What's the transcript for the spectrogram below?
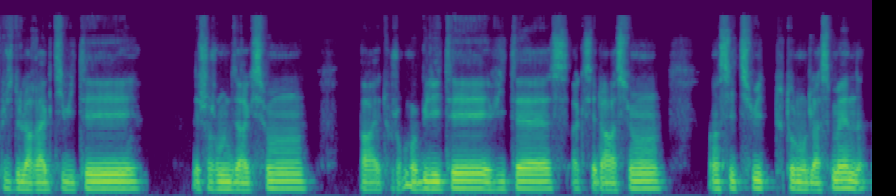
plus de la réactivité, des changements de direction, pareil toujours mobilité, vitesse, accélération, ainsi de suite tout au long de la semaine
